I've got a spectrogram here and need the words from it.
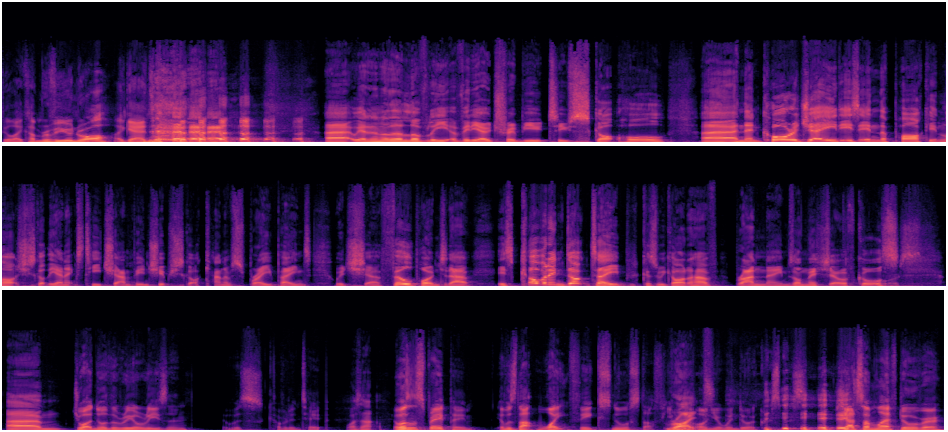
feel like I'm reviewing Raw again. Uh, we had another lovely video tribute to Scott Hall. Uh, and then Cora Jade is in the parking lot. She's got the NXT Championship. She's got a can of spray paint, which uh, Phil pointed out is covered in duct tape because we can't have brand names on this show, of course. Um, Do you want to know the real reason it was covered in tape? What's that? It wasn't spray paint. It was that white fake snow stuff you Right. put on your window at Christmas. she had some left over,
